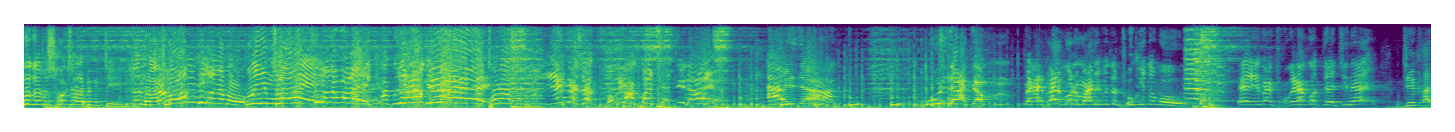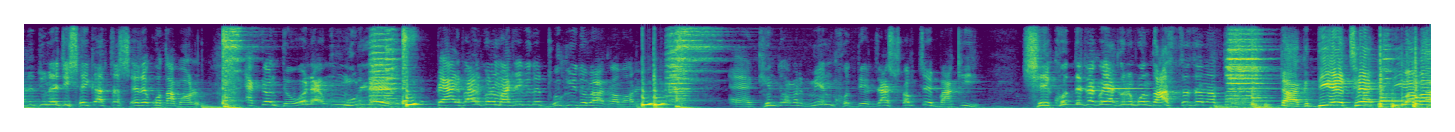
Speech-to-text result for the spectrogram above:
তোদের সংসার ভেঙেছে তোর চোখ তুই সব দেখ। ঝগড়া করতে যে কাজের জন্য সেই কাজটা সেরে কথা বল। একদম ভিতর ঢুকিয়ে দেবো কিন্তু আমার মেন খদ্দের যা সবচেয়ে বাকি, সে খদ্দেরটাকে এখনও পর্যন্ত আসতেছে না তো। ডাক দিয়েছে বাবা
